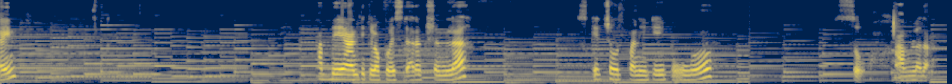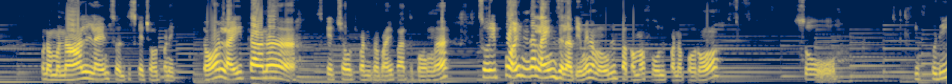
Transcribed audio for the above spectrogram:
லைன் அப்படியே ஆன்டி கிளாக் வைஸ் டைரக்ஷனில் ஸ்கெட்ச் அவுட் பண்ணிகிட்டே போவோம். ஸோ அவ்வளோதான் இப்போ நம்ம நாலு லைன்ஸ் வந்து ஸ்கெட்ச் அவுட் பண்ணிக்கிட்டோம். லைட்டான ஸ்கெட்ச் அவுட் பண்ணுற மாதிரி பார்த்துக்கோங்க. ஸோ இப்போ இந்த லைன்ஸ் எல்லாத்தையுமே நம்ம உள் பக்கமாக ஃபோல்ட் பண்ண போகிறோம் ஸோ இப்படி.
